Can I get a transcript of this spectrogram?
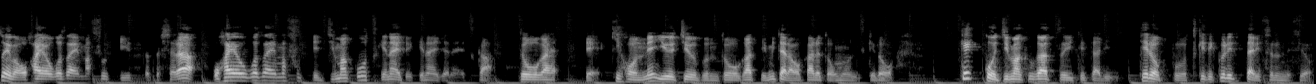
例えばおはようございますって言ったとしたら、おはようございますって字幕をつけないといけないじゃないですか。動画って、基本ね、YouTube の動画って見たらわかると思うんですけど、結構字幕がついてたり、テロップをつけてくれてたりするんですよ。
